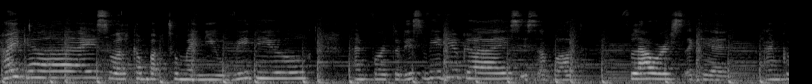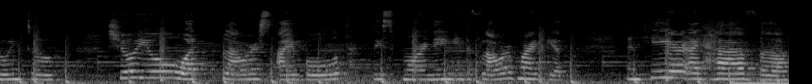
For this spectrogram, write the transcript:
Hi guys! Welcome back to my new video. And for today's video guys is about flowers again. I'm going to show you what flowers I bought this morning in the flower market. And here I have uh,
